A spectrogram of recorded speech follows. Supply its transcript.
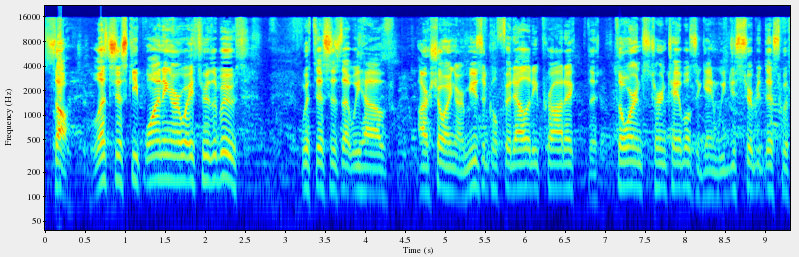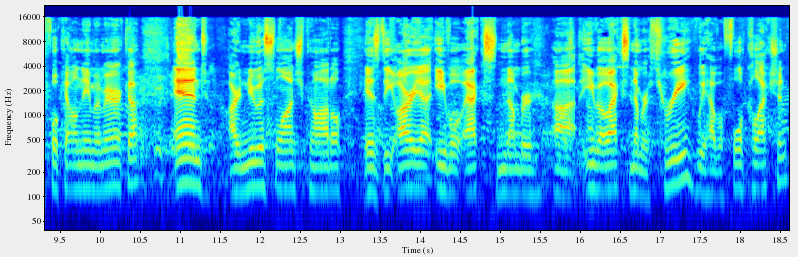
So let's just keep winding our way through the booth. With this is that we have are showing our musical fidelity product, the Thorens turntables. Again, we distribute this with Focal Naim America. And our newest launch model is the Aria Evo X number uh, Evo X number three. We have a full collection.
